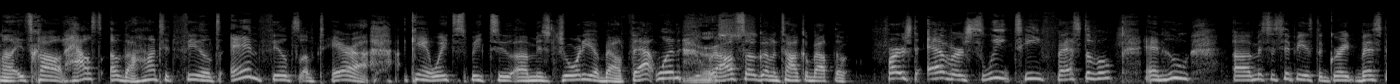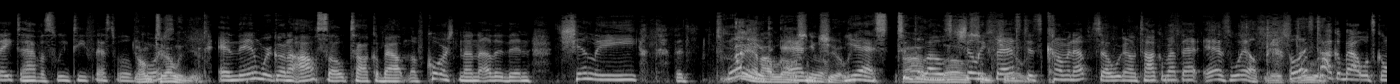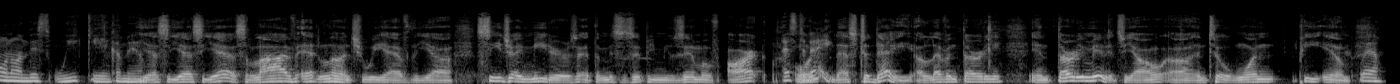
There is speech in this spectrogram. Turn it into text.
Uh, it's called House of the Haunted Fields and Fields of Terror. I can't wait to speak to uh, Miss Jordy about that one. We're also going to talk about the first ever Sweet Tea Festival and who Uh, Mississippi is the great best state to have a sweet tea festival. Of I'm course. telling you. And then we're going to also talk about, of course, none other than chili, the 20th Man, I love some annual. chili. Yes, Tupelo's Chili Fest chili. is coming up, so we're going to talk about that as well. Let's but let's it. talk about what's going on this weekend, Camille. Yes, yes, yes. Live at lunch, we have the uh, CJ Meadows at the Mississippi Museum of Art. That's on- today. that's today, eleven thirty in thirty minutes, y'all, uh, until one p.m. Well,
